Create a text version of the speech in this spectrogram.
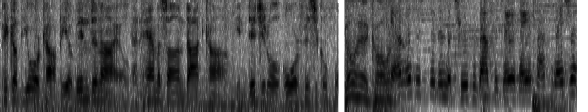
Pick up your copy of In Denial at amazon.com in digital or physical form. Go ahead, caller. I'm interested in the truth about the JFK assassination.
